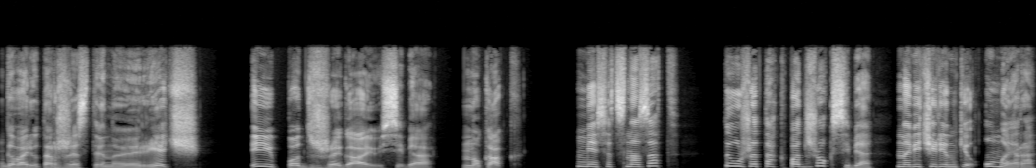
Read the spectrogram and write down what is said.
говорю торжественную речь и поджигаю себя. Ну как? Месяц назад ты уже так поджег себя на вечеринке у мэра.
